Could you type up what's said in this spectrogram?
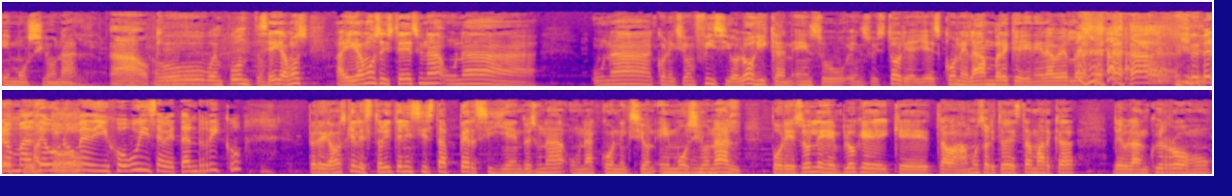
emocional. Ah, ok. Oh, buen punto. Sí, digamos, ahí digamos ustedes una, una, una conexión fisiológica en, en su, en su historia y es con el hambre que genera verla. Pero más de uno me dijo, uy, se ve tan rico. Pero digamos que el storytelling sí está persiguiendo, es una, una conexión emocional. Por eso el ejemplo que, que trabajamos ahorita de esta marca de blanco y rojo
